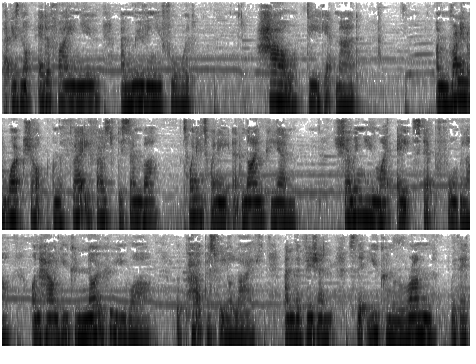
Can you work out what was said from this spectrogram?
that is not edifying you and moving you forward. How do you get mad? I'm running a workshop on the 31st of December 2020 at 9 pm, showing you my eight step formula on how you can know who you are, the purpose for your life, and the vision so that you can run with it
